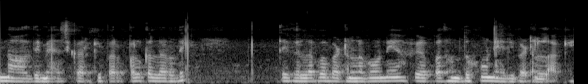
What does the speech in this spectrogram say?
ਨਾਲ ਦੇ ਮੈਚ ਕਰਕੇ ਪਰਪਲ ਕਲਰ ਦੇ। ਅਤੇ ਪਹਿਲਾਂ ਆਪਾਂ ਬਟਨ ਲਗਾਉਂਦੇ ਹਾਂ, ਫਿਰ ਆਪਾਂ ਤੁਹਾਨੂੰ ਦਿਖਾਉਂਦੇ ਹਾਂ ਜੀ ਬਟਨ ਲਾ ਕੇ।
